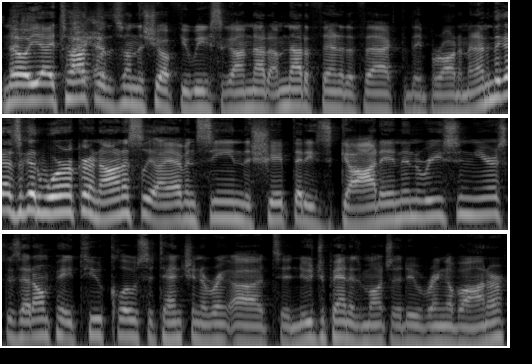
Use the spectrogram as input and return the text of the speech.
No, yeah, I talked I about this on the show a few weeks ago. I'm not, I'm not a fan of the fact that they brought him in. I mean, the guy's a good worker, and honestly, I haven't seen the shape that he's got in in recent years because I don't pay too close attention to Ring, uh, to New Japan as much as I do Ring of Honor.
